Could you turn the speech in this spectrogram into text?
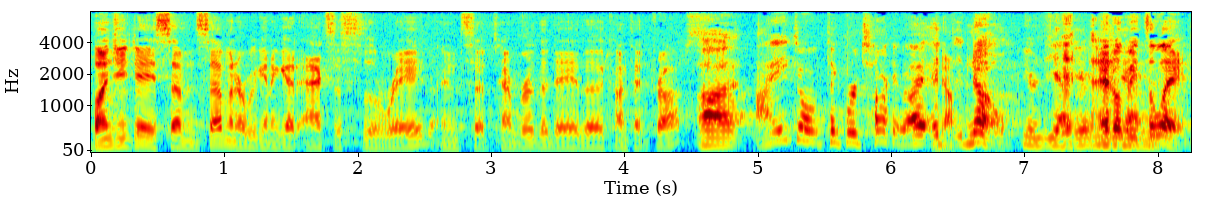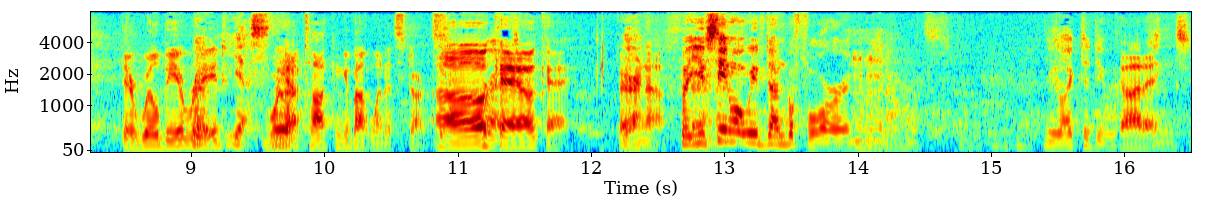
Bungie Day 7 7. Are we going to get access to the raid in September, the day the content drops? Uh, I don't think we're talking. I, I, No. no. You're, yeah, you're, It'll yeah, be delayed. There will be a raid. yes. We're Yeah. not talking about when it starts. Oh, okay, correct. okay. Fair yeah. enough. But fair you've seen what we've done before, and you know, it's, we like to do Got it. things.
